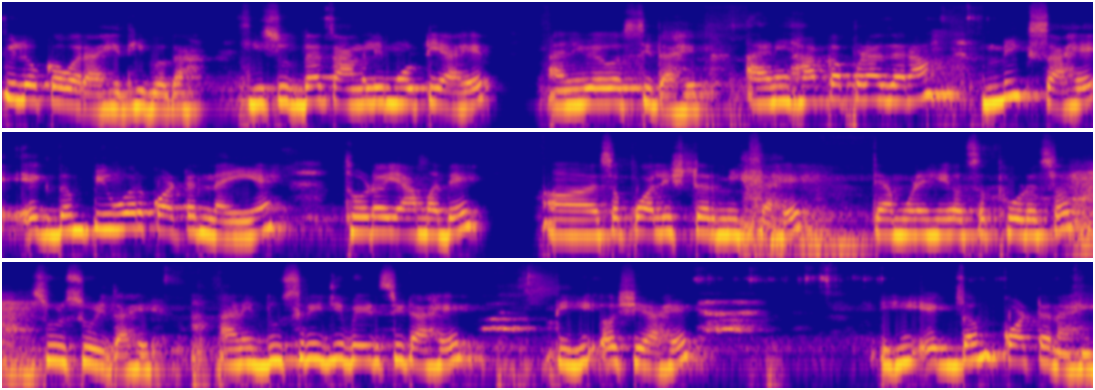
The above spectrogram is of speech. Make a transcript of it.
पिलो कवर आहेत ही बघा. ही सुद्धा चांगली मोठी आहेत आणि व्यवस्थित आहेत. आणि हा कपडा जरा मिक्स आहे एकदम प्युअर कॉटन नाहीये. थोडं यामध्ये असं पॉलिस्टर मिक्स आहे. त्यामुळे हे असं थोडंसं सुळसुळीत आहे. आणि दुसरी जी बेडशीट आहे ती ही अशी आहे. ही एकदम कॉटन आहे.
